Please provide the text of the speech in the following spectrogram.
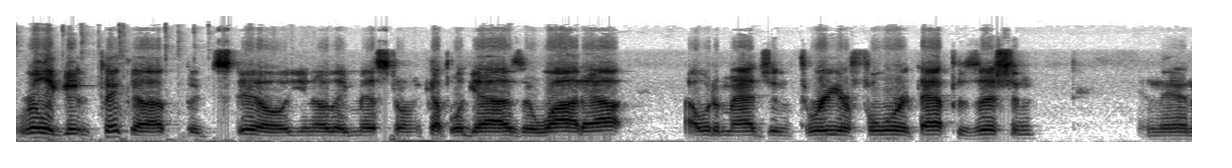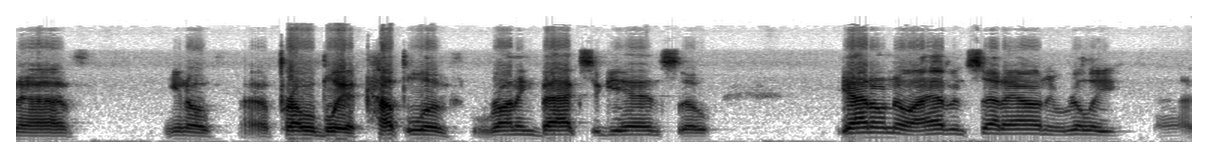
really good pickup, but still, you know, they missed on a couple of guys that wide out. I would imagine three or four at that position, and then, uh, you know, uh, probably a couple of running backs again. So yeah, I don't know. I haven't sat down and really, uh,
